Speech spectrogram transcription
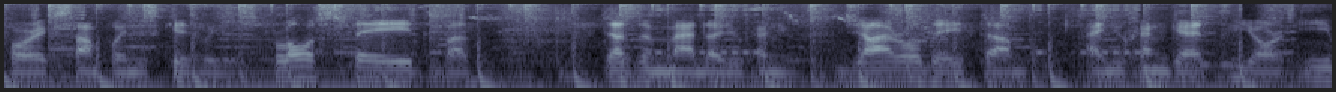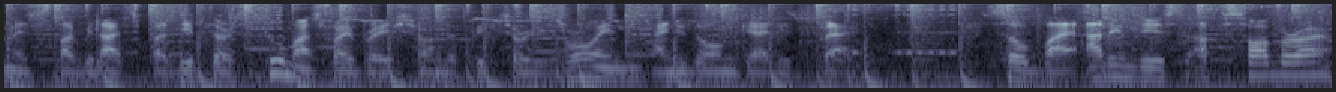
for example, in this case, we use FlowState, but doesn't matter. You can use gyro data and you can get your image stabilized. But if there's too much vibration, the picture is ruined and you don't get it back. So by adding this absorber,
